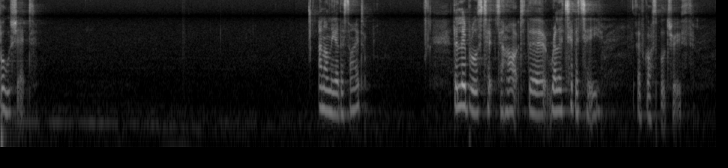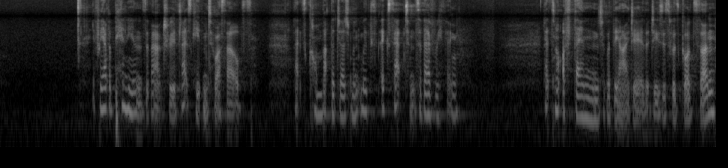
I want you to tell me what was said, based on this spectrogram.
bullshit. And on the other side, the liberals took to heart the relativity of gospel truth. If we have opinions about truth, let's keep them to ourselves. Let's combat the judgment with acceptance of everything. Let's not offend with the idea that Jesus was God's son.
